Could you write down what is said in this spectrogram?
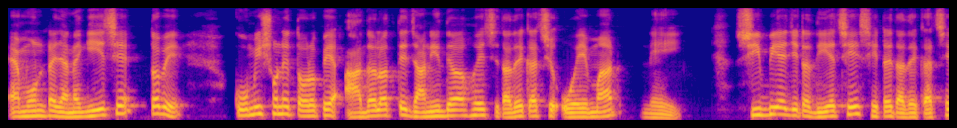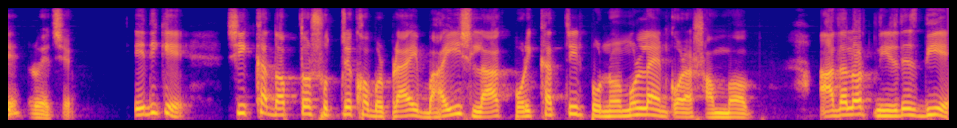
এমনটা জানা গিয়েছে। তবে কমিশনের তরফে আদালতে জানিয়ে দেওয়া হয়েছে, তাদের কাছে ওএমআর নেই। সিবিআই যেটা দিয়েছে, সেটাই তাদের কাছে রয়েছে। এদিকে শিক্ষা দপ্তর সূত্রে খবর, প্রায় বাইশ লাখ পরীক্ষার্থীর পুনর্মূল্যায়ন করা সম্ভব। আদালত নির্দেশ দিয়ে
